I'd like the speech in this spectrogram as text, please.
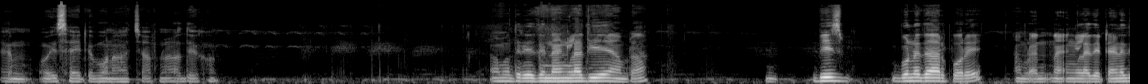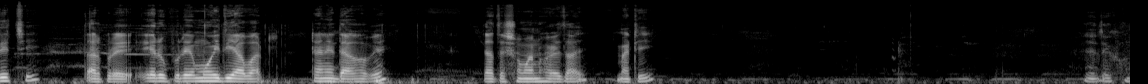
এখন ওই সাইডে বোনা হচ্ছে, আপনারা দেখুন। আমাদের এই যে ন্যাংলা দিয়ে আমরা বীজ বনে দেওয়ার পরে আমরা নাংলা দিয়ে টেনে দিচ্ছি। তারপরে এর উপরে মই দিয়ে আবার টেনে দেওয়া হবে, যাতে সমান হয়ে যায় মাটি। দেখুন।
